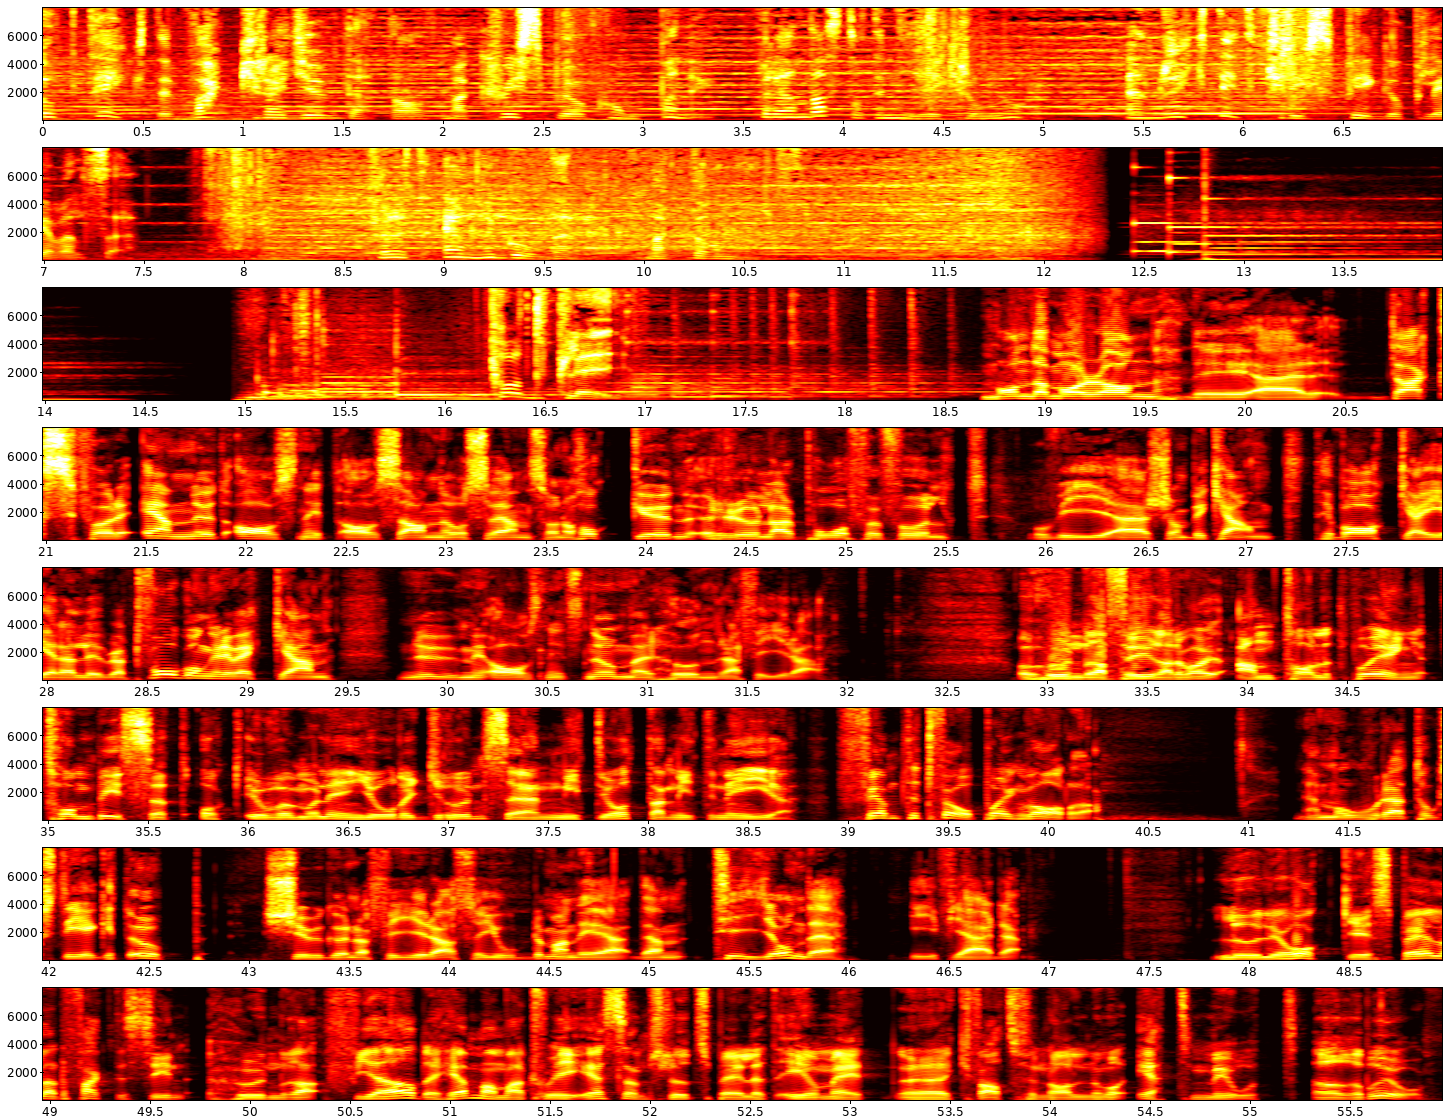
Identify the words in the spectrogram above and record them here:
Upptäck det vackra ljudet av McCrispy Company för endast 89 kronor. En riktigt krispig upplevelse. För ett ännu godare McDonalds. Podplay. Måndag morgon, det är dags för ännu ett avsnitt av Sanne och Svensson. Och hockeyn rullar på för fullt och vi är som bekant tillbaka i era lurar två gånger i veckan, nu med avsnittsnummer 104. Och 104, det var ju antalet poäng Tom Bissett och Ove Molin gjorde grundserien 98-99. 52 poäng vardera. När Mora tog steget upp 2004 så gjorde man det den tionde i fjärde. Luleå Hockey spelade faktiskt sin 104 hemmamatch i SM-slutspelet i och med eh, kvartsfinal nummer ett mot Örebro.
